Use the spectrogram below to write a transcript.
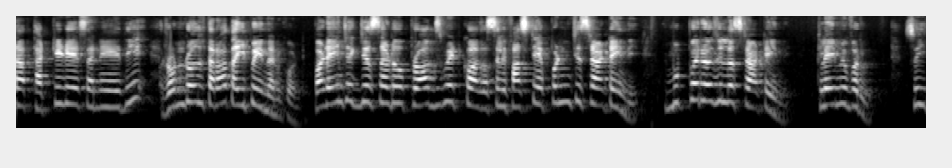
నా థర్టీ డేస్ అనేది రెండు రోజుల తర్వాత అయిపోయింది అనుకోండి. వాడు ఏం చెక్ చేస్తాడు? ప్రాక్సిమేట్ కాజ్ అసలు ఫస్ట్ ఎప్పటి నుంచి స్టార్ట్ అయింది? ముప్పై రోజుల్లో స్టార్ట్ అయింది. క్లెయిమ్ ఇవ్వరు. సో ఈ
